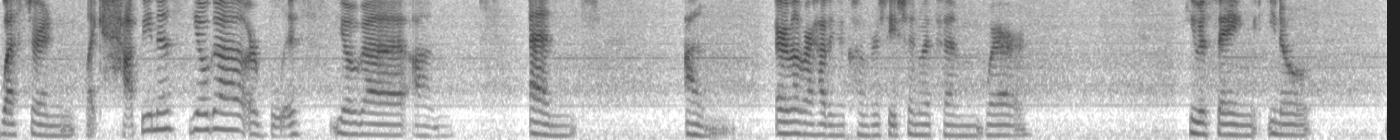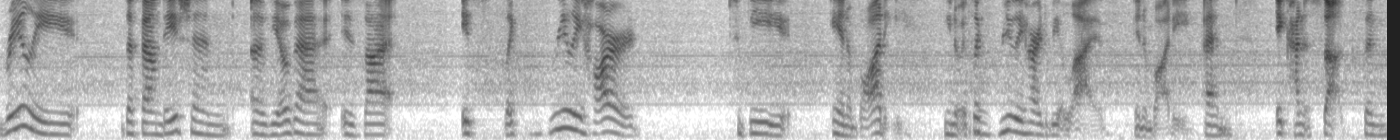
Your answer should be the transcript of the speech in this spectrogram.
Western like happiness yoga or bliss yoga, um, and um, I remember having a conversation with him where he was saying, you know, really the foundation of yoga is that it's like really hard to be in a body. You know, it's like really hard to be alive in a body, and it kind of sucks. And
